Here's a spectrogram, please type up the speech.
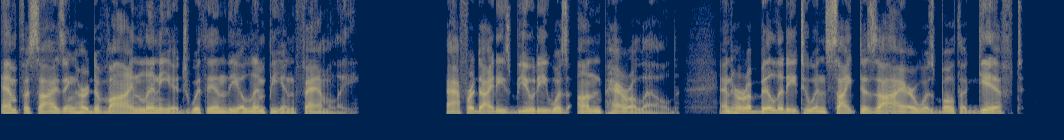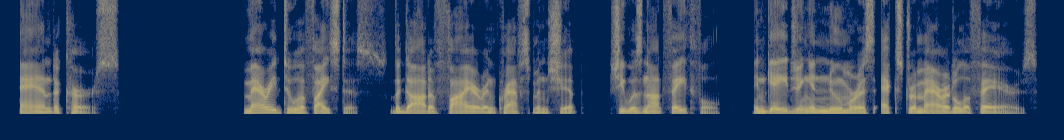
emphasizing her divine lineage within the Olympian family. Aphrodite's beauty was unparalleled, and her ability to incite desire was both a gift and a curse. Married to Hephaestus, the god of fire and craftsmanship, she was not faithful, engaging in numerous extramarital affairs.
